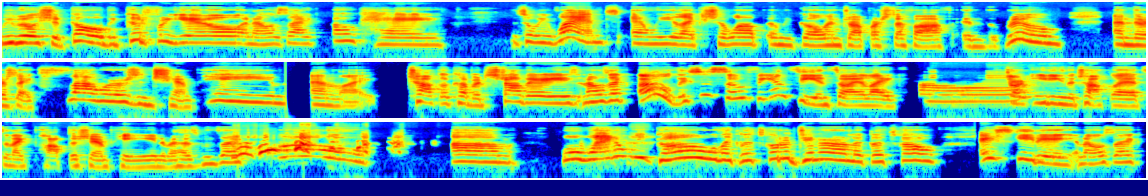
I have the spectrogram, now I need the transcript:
we really should go it'll be good for you. And i was like okay. And so we went and we like show up and we go and drop our stuff off in the room. And there's like flowers and champagne and like chocolate covered strawberries. And i was like oh this is so fancy. And so i like start eating the chocolates and like pop the champagne. And my husband's like oh um well why don't we go? Like let's go to dinner. Like let's go ice skating. And i was like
